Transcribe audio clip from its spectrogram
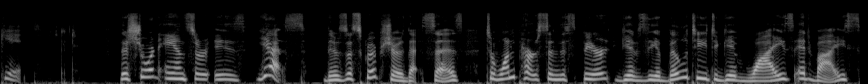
gift? The short answer is yes. There's a scripture that says, To one person, the Spirit gives the ability to give wise advice,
